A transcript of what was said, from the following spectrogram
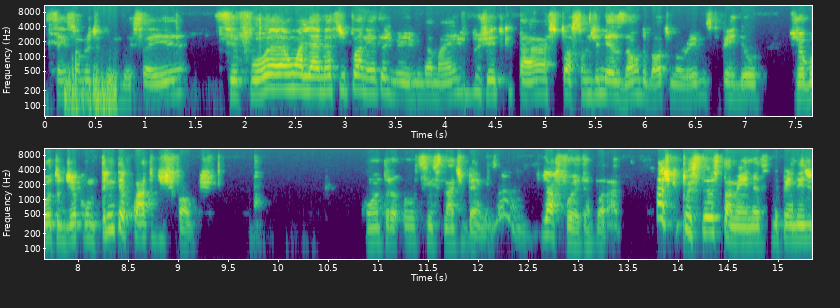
Sem sombra de dúvida. Isso aí, se for, é um alinhamento de planetas mesmo, ainda mais do jeito que está a situação de lesão do Baltimore Ravens, que perdeu, jogou outro dia com 34 desfalques contra o Cincinnati Bengals. Ah, já foi a temporada. Acho que para os Steelers também, né? Se depender de,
